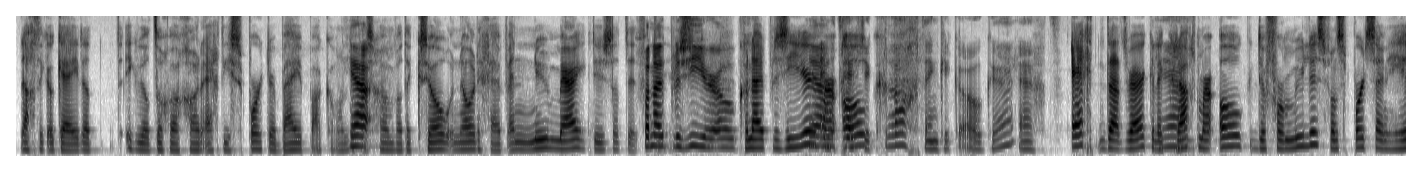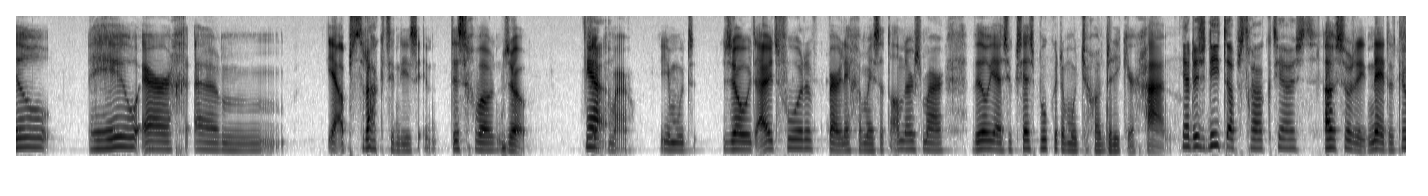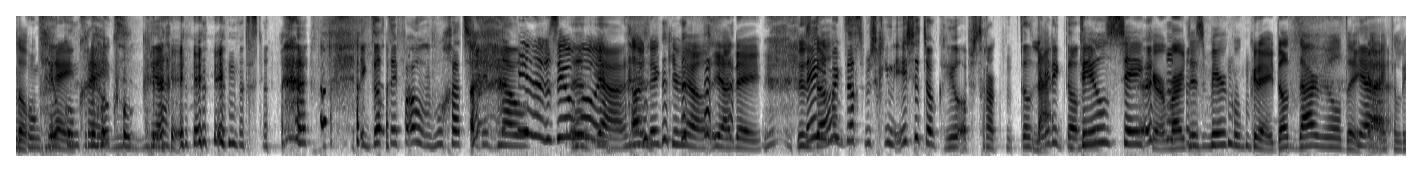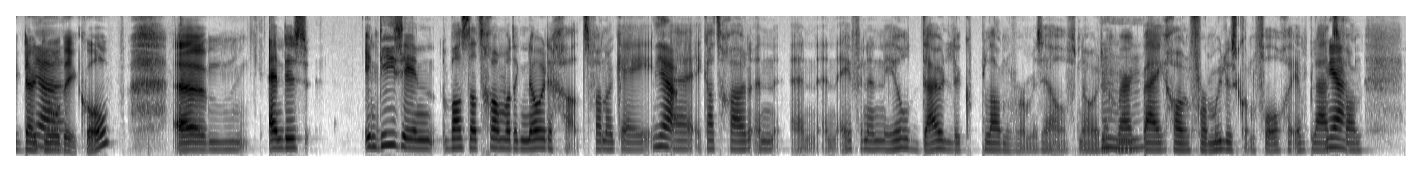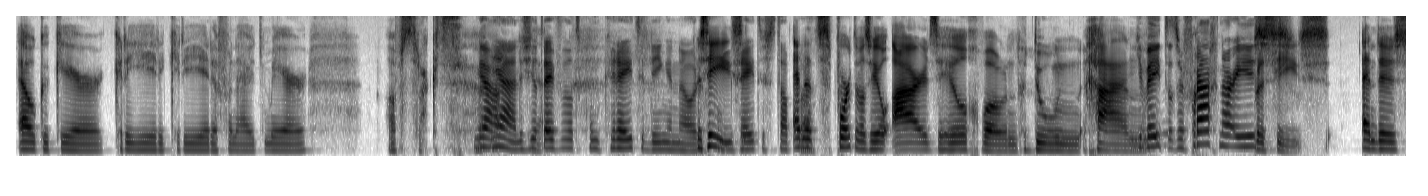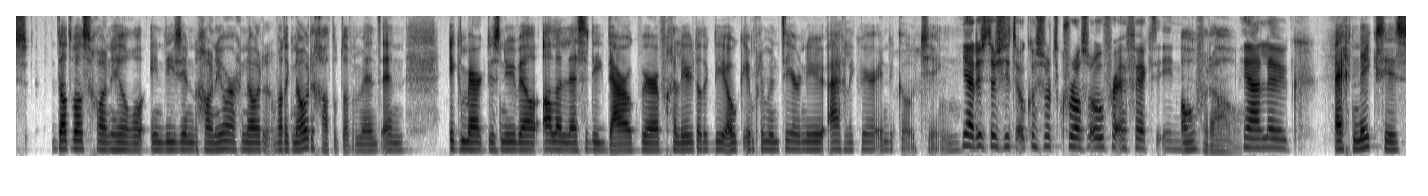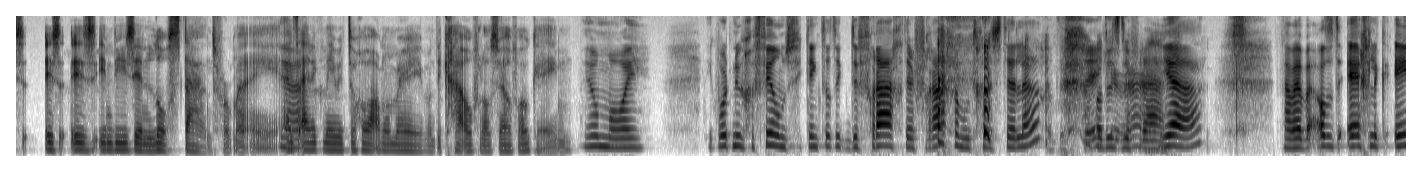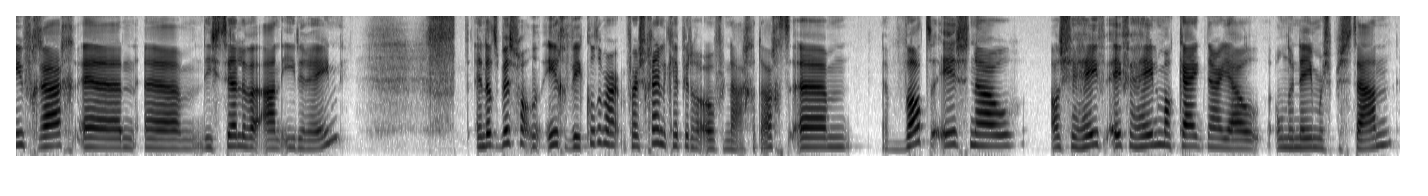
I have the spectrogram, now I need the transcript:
dacht ik, oké, dat ik wil toch wel gewoon echt die sport erbij pakken. Want Ja. dat is gewoon wat ik zo nodig heb. En nu merk ik dus dat het... Vanuit plezier ook. Vanuit plezier, Ja, maar het geeft ook je kracht, denk ik ook, hè? Echt. echt daadwerkelijk Ja. kracht. Maar ook de formules van sport zijn heel, heel erg... ehm, ja, abstract in die zin. Het is gewoon zo. Ja. Zeg maar. Je moet zo het uitvoeren. Per lichaam is dat anders. Maar wil jij succes boeken, dan moet je gewoon drie keer gaan. Ja, dus niet abstract juist. Oh, sorry. Nee, dat Heel klopt. concreet. Heel concreet. Heel concreet. Ik dacht even, oh, hoe gaat ze dit nou... Ja, dat is heel Eh, mooi. ja. Oh, dankjewel. Ja, nee. Dus nee, dat... maar ik dacht, misschien is het ook heel abstract. Dat Nou, weet ik dan Deels zeker, maar het is meer concreet. Dat, daar wilde ik Ja, eigenlijk, daar ja. doelde ik op. Ehm, en dus in die zin was dat gewoon wat ik nodig had. Van oké, Ja. eh, ik had gewoon een, een, een, even een heel duidelijk plan voor mezelf nodig. Mhm. Waar ik bij gewoon formules kon volgen. In plaats Ja. van elke keer creëren, creëren vanuit meer abstract. Ja. Ja, dus je had Ja. even wat concrete dingen nodig. Precies. Concrete stappen. En het sporten was heel aards, heel gewoon doen, gaan. Je weet dat er vraag naar is. Precies. En dus dat was gewoon heel, in die zin, gewoon heel erg nodig, wat ik nodig had op dat moment. En ik merk dus nu wel alle lessen die ik daar ook weer heb geleerd, dat ik die ook implementeer nu eigenlijk weer in de coaching. Ja, dus er zit ook een soort crossover effect in. Overal. Ja, leuk. Echt niks is, is, is in die zin losstaand voor mij. Ja. En uiteindelijk neem ik het toch wel allemaal mee, want ik ga overal zelf ook heen. Heel mooi. Ik word nu gefilmd, dus ik denk dat ik de vraag der vragen moet gaan stellen. Wat is de vraag? Ja. Nou, we hebben altijd eigenlijk één vraag en ehm, die stellen we aan iedereen. En dat is best wel een ingewikkelde, maar waarschijnlijk heb je erover nagedacht. Ehm, wat is nou, als je even helemaal kijkt naar jouw ondernemersbestaan,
